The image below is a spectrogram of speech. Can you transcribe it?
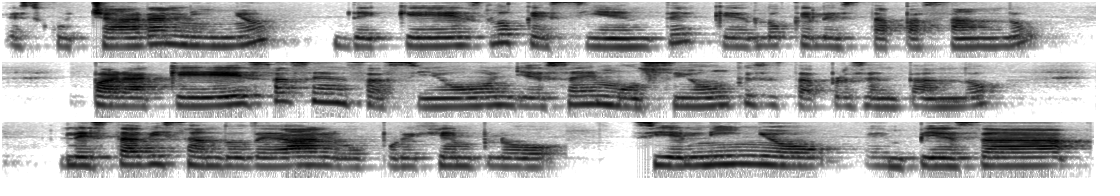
escuchar al niño de qué es lo que siente, qué es lo que le está pasando para que esa sensación y esa emoción que se está presentando le está avisando de algo. Por ejemplo, si el niño empieza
